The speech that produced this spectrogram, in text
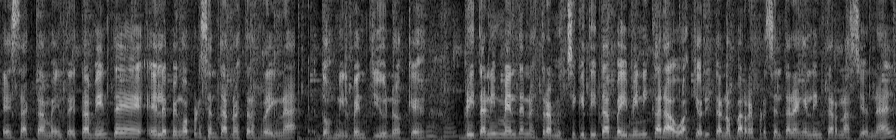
Exactamente. También te, eh, les vengo a presentar nuestra reina 2021, que es Brittany Méndez, nuestra mis chiquitita Baby Nicaragua, que ahorita nos va a representar en el internacional,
